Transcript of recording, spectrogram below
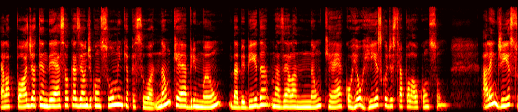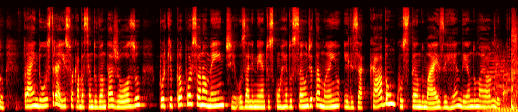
ela pode atender essa ocasião de consumo em que a pessoa não quer abrir mão da bebida, mas ela não quer correr o risco de extrapolar o consumo. Além disso, para a indústria isso acaba sendo vantajoso porque proporcionalmente os alimentos com redução de tamanho, eles acabam custando mais e rendendo maior lucro.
